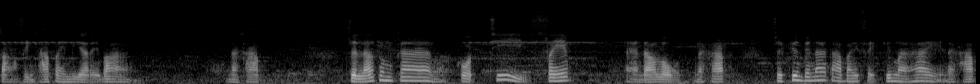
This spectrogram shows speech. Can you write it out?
สั่งสินค้าไปมีอะไรบ้างนะครับ เสร็จแล้วทำการกดที่ Save and Download นะครับ จะขึ้นเป็นหน้าตาใบเสร็จขึ้นมาให้นะครับ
